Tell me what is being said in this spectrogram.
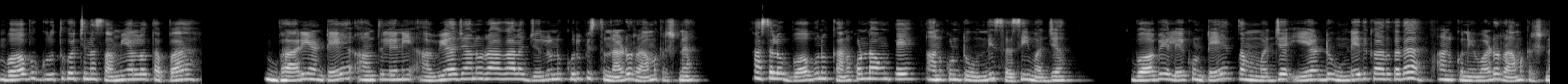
బాబు గుర్తుకొచ్చిన సమయాల్లో తప్ప భార్య అంటే అంతులేని అవ్యాజానురాగాల జల్లును కురిపిస్తున్నాడు రామకృష్ణ. అసలు బాబును కనకుండా ఉంటే అనుకుంటూ ఉంది శశి మధ్య. బాబే లేకుంటే తమ మధ్య ఏ అడ్డు ఉండేది కాదు కదా అనుకునేవాడు రామకృష్ణ.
